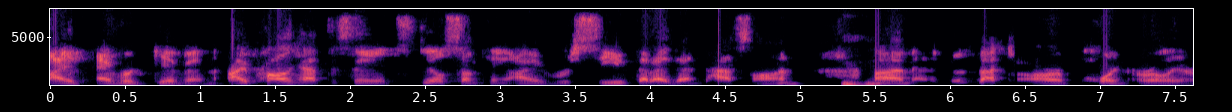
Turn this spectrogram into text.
I've ever given. I probably have to say it's still something I've received that I then pass on. Mm-hmm. Um, and it goes back to our point earlier.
